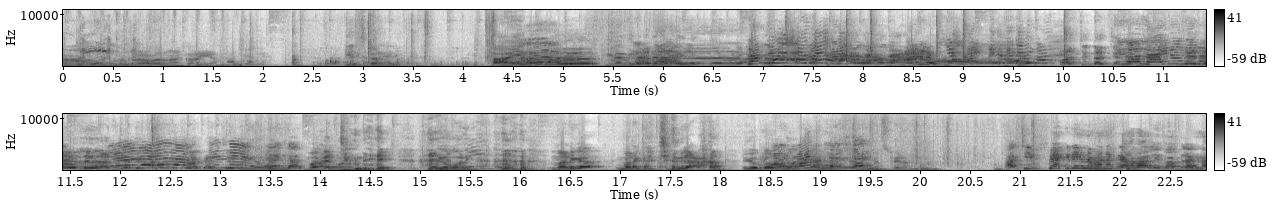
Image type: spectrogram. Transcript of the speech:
ఆ, ఇప్పుడు రావాలి నాకు అయ్యా గెలుచుకోను కానీ. Hi kilometre. వచ్చింది లేదు, లేదు, వచ్చింది. మనగా మనకు వచ్చిందిరా. ఇక. ఆ చిప్స్ ప్యాకెట్ అయినా మనకు రావాలి బబ్లన్న.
